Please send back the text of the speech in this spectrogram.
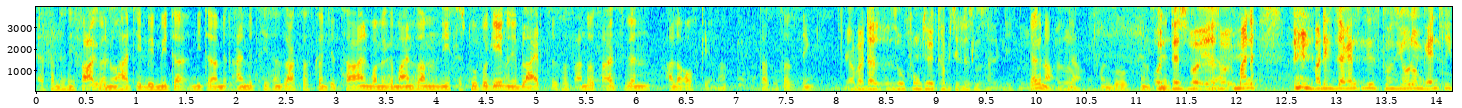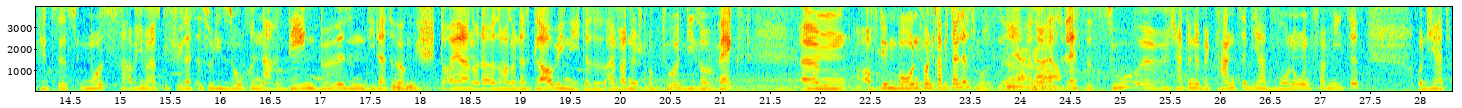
Das ist ein bisschen die Frage, wenn du halt die Mieter, Mieter mit einbeziehst und sagst, das könnt ihr zahlen, wollen wir gemeinsam nächste Stufe gehen und ihr bleibt, ist was anderes, als wenn alle rausgehen. Ne? Das ist das Ding. Ja, aber das, so funktioniert Kapitalismus halt nicht. Ne? Ja, genau. Also, ja. Und so funktioniert Und das, war- also ich meine, bei dieser ganzen Diskussion um Gentrifizismus habe ich immer das Gefühl, das ist so die Suche nach den Bösen, die Mhm. das irgendwie steuern oder sowas. Und das glaube ich nicht. Das ist einfach eine Struktur, die so wächst ähm, auf dem Boden von Kapitalismus. Ne? Ja, also genau. das lässt es zu. Äh, Ich hatte eine Bekannte, die hat Wohnungen vermietet und die hat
